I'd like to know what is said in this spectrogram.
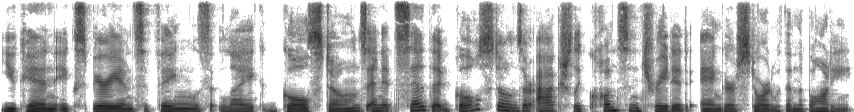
You can experience things like gallstones. And it's said that gallstones are actually concentrated anger stored within the body.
